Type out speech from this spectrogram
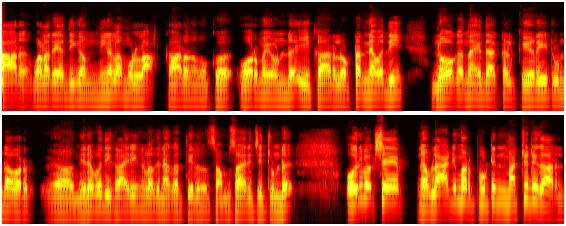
കാറ് വളരെയധികം നീളമുള്ള കാറ് നമുക്ക് ഓർമ്മയുണ്ട്. ഈ കാറിൽ ഒട്ടനവധി ലോക നേതാക്കൾ കയറിയിട്ടുണ്ട്. അവർ നിരവധി കാര്യങ്ങൾ അതിനകത്തിരുന്ന് സംസാരിച്ചിട്ടുണ്ട്. ഒരുപക്ഷെ വ്ളാഡിമിർ പുടിൻ മറ്റൊരു കാറിൽ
